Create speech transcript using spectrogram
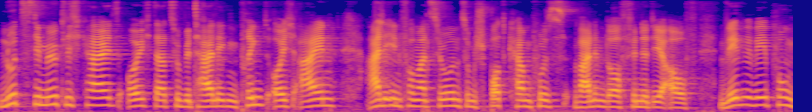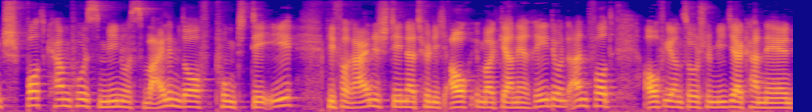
Nutzt die Möglichkeit, euch da zu beteiligen. Bringt euch ein. Alle Informationen zum Sportcampus Weilimdorf findet ihr auf www.sportcampus-weilimdorf.de. Die Vereine stehen natürlich auch immer gerne Rede und Antwort auf ihren Social Media Kanälen,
